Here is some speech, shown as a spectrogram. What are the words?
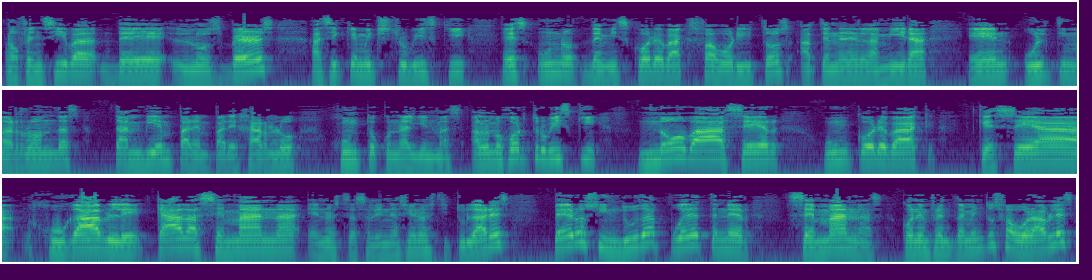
ofensiva de los Bears, así que Mitch Trubisky es uno de mis quarterbacks favoritos a tener en la mira en últimas rondas, también para emparejarlo junto con alguien más. A lo mejor Trubisky no va a ser un quarterback que sea jugable cada semana en nuestras alineaciones titulares, pero sin duda puede tener semanas con enfrentamientos favorables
